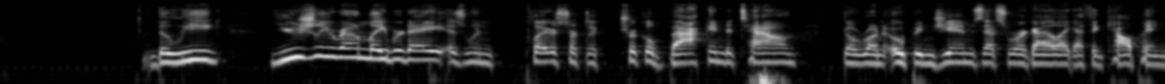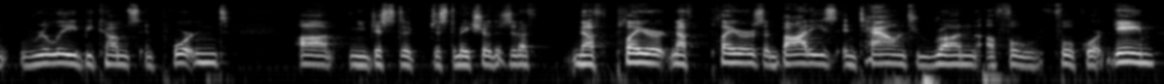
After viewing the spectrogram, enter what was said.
the league, usually around Labor Day is when players start to trickle back into town. They'll run open gyms. That's where a guy like I think Caupain really becomes important. Um, just to just to make sure there's enough enough player enough players and bodies in town to run a full full court game.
